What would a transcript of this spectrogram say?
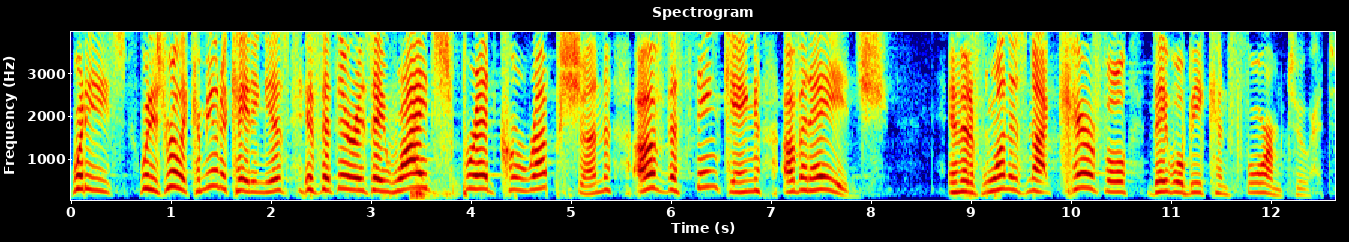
what he's, what he's really communicating is, is that there is a widespread corruption of the thinking of an age and that if one is not careful, they will be conformed to it.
